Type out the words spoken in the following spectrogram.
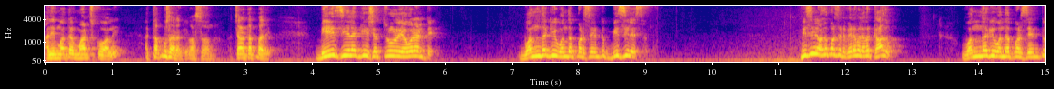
అది మాత్రం మార్చుకోవాలి. అది తప్పు సార్ అది వాస్తవంగా. చాలా తప్పు అది. బీసీలకి శత్రువులు ఎవరంటే వందకి వంద పర్సెంట్ బీసీలే సార్. బీసీ వంద పర్సెంట్ వేరే వాళ్ళు ఎవరు కాదు. వందకి వంద పర్సెంట్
